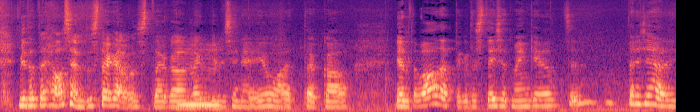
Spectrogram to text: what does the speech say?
mida teha asendustegevust, aga mm. mängimiseni ei jõua, et aga nii-öelda vaadata, kuidas teised mängivad, päris hea oli.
